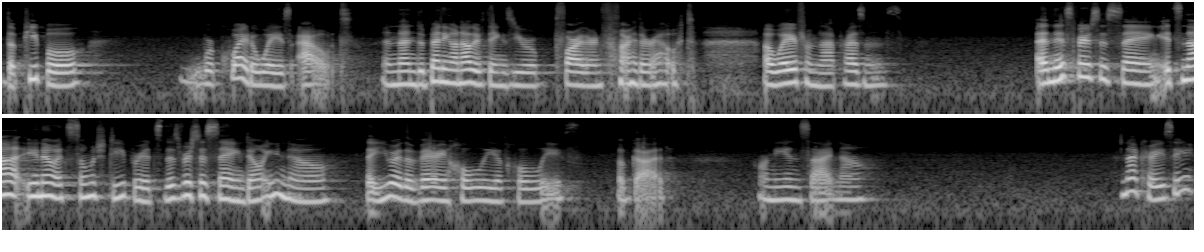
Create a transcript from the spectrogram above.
the people were quite a ways out. And then, depending on other things, you were farther and farther out, away from that presence. And this verse is saying, it's not, you know, it's so much deeper. It's this verse is saying, don't you know that you are the very holy of holies of God on the inside now? Isn't that crazy?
